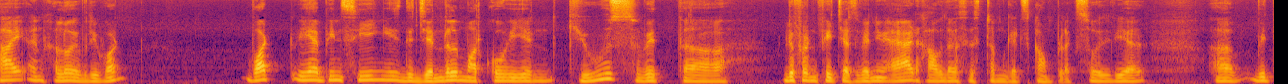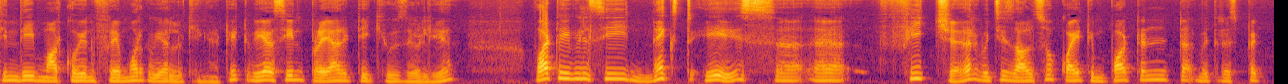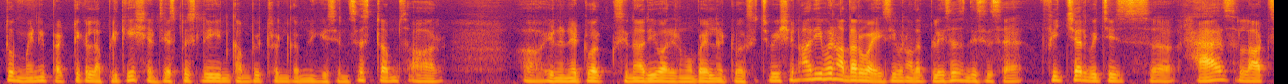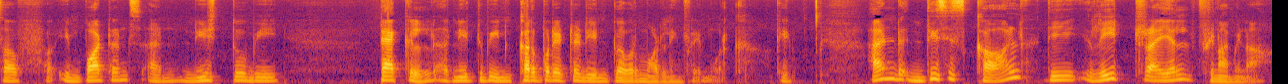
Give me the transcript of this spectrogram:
Hi and hello everyone. What we have been seeing is the general Markovian queues with uh, different features when you add how the system gets complex. So, we are uh, within the Markovian framework we are looking at it. We have seen priority queues earlier. What we will see next is uh, a feature which is also quite important with respect to many practical applications especially in computer and communication systems or uh, in a network scenario or in a mobile network situation or even otherwise even other places this is a feature which is uh, has lots of importance and needs to be tackled or need to be incorporated into our modeling framework okay and this is called the retrial phenomena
